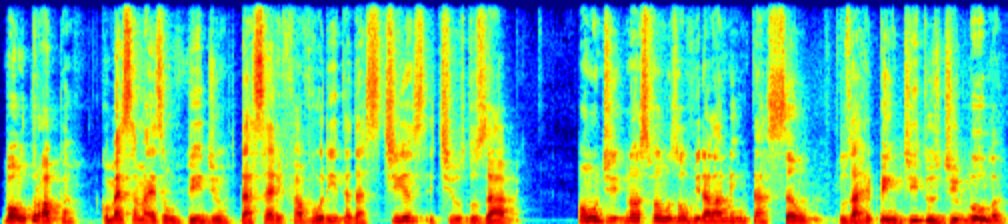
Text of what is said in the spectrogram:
Bom, tropa, começa mais um vídeo da série favorita das tias e tios do Zap, onde nós vamos ouvir a lamentação dos arrependidos de Lula.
